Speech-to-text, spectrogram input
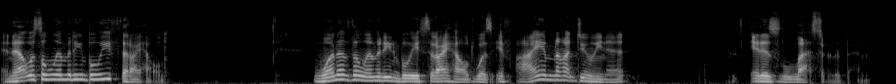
And that was a limiting belief that I held. One of the limiting beliefs that I held was if I am not doing it, it is lesser than.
